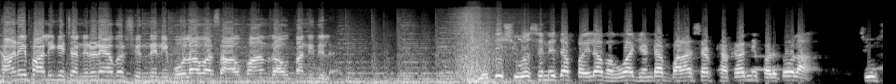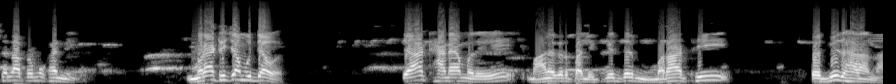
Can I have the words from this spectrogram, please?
ठाणे पालिकेच्या निर्णयावर शिंदेनी बोलावं असं आव्हान राऊतांनी दिलंय. येथे शिवसेनेचा पहिला भगवा झेंडा बाळासाहेब ठाकरेंनी फडकवला शिवसेना प्रमुखांनी. मराठीच्या मुद्द्यावर. त्या ठाण्यामध्ये महानगरपालिकेत जर मराठी पदवीधारांना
